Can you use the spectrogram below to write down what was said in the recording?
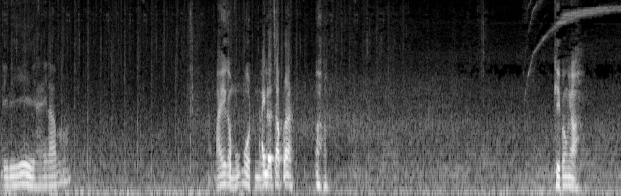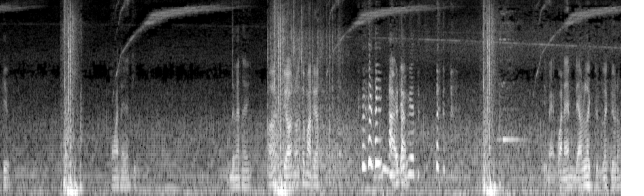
Đi đi, hay lắm. Bay cả mũ một mình. Anh đợt chọc ra. Ờ. kịp không nhỉ? Không ai thấy anh chị Đừng ai thấy. Ờ kìa nó trước mặt kìa Hai thằng. biết. Thì mẹ quán em đéo lệch lệch được đâu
